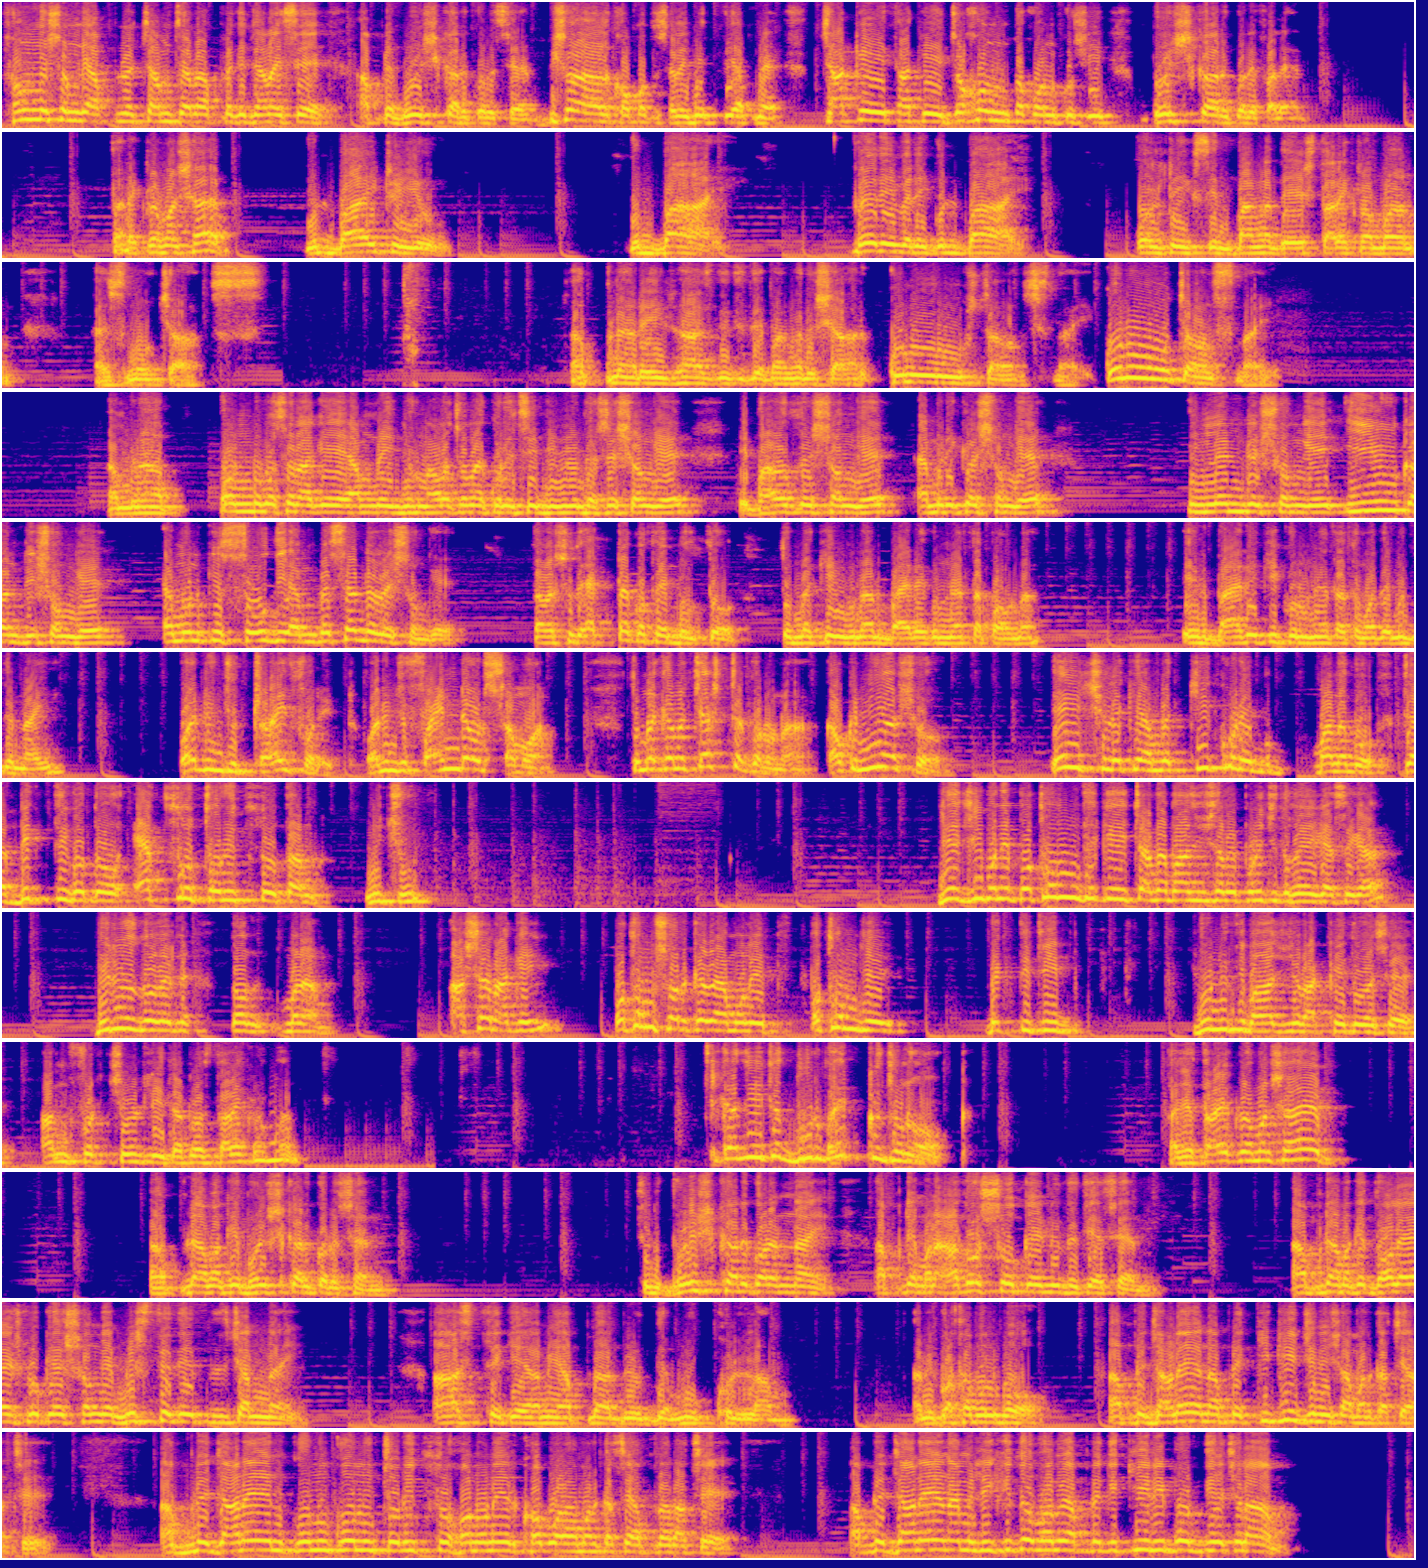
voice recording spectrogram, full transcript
সঙ্গে সঙ্গে আপনার চামচারা আপনাকে জানাইছে, আপনি বহিষ্কার করেছেন। বিশাল ক্ষমতাশালী ব্যক্তি আপনি, যাকে তাকে যখন তখন খুশি বহিষ্কার করে ফেলেন। তারেক রহমান সাহেব good bye to you good bye very very good bye politics in Bangladesh Tarique Rahman has no chance. আপনার এই রাজনীতিতে বাংলাদেশে আর কোনো চান্স নাই, কোনো চান্স নাই। আমরা পনেরো বছর আগে আমরা যখন আলোচনা করেছি বিভিন্ন দেশের সঙ্গে ভারতের সঙ্গে, আমেরিকার সঙ্গে, ইংল্যান্ডের সঙ্গে, ইউ কান্ট্রির সঙ্গে, এমনকি সৌদি অ্যাম্বাসাডারের সঙ্গে। তারা শুধু একটা কথাই বলতো, তোমরা কি উনার বাইরে কোন নেতা পাও না? এর বাইরে কি কোন নেতা তোমাদের মধ্যে নাই? Why don't you try for it why don't you find out someone তোমরা কেন চেষ্টা করো না? কাউকে নিয়ে আসো। এই ছেলেকে আমরা কি করে বানাবো যার ব্যক্তিগত এত চরিত্র তার নিচু? যে জীবনে প্রথম থেকে চাঁদাবাজ হিসাবে পরিচিত হয়ে গেছে গা। বিরোধী দলের মানে আসার আগেই প্রথম সরকারের আমলে প্রথম যে ব্যক্তিটি দুর্নীতিবাজ হিসেবে আখ্যায়িত হয়েছে unfortunately that was Tarique Rahman. কাজে এটা দুর্ভাগ্যজনক। কাজে তারেক রহমান সাহেব, আপনি আমাকে বহিষ্কার করেছেন। শুধু বহিষ্কার করেন নাই, আপনি আমার আদর্শকে নিতে চেয়েছেন। আপনি আমাকে দলের লোকের সঙ্গে মিশতে দিতে চান নাই। আজ থেকে আমি আপনার বিরুদ্ধে মুখ খুললাম। আমি কথা বলব, আপনি জানেন আপনি কি কি জিনিস আমার কাছে আছে। আপনি জানেন কোন কোন চরিত্র হননের খবর আমার কাছে আপনার আছে। আপনি জানেন, আমি লিখিতভাবে আপনাকে কি রিপোর্ট দিয়েছিলাম?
